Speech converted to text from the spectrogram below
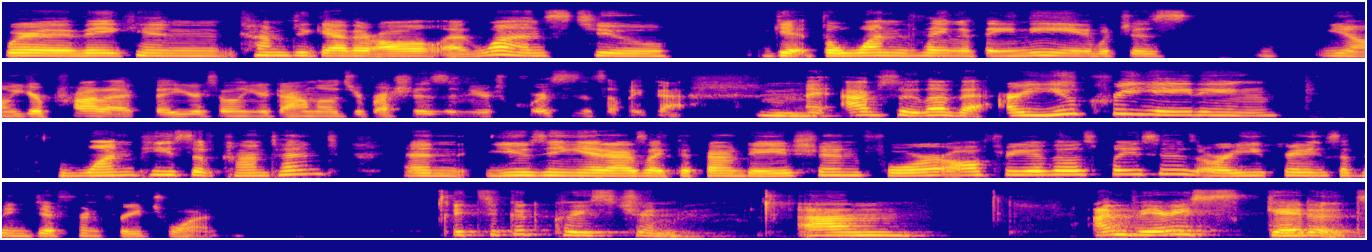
where they can come together all at once to get the one thing that they need, which is you know your product that you're selling your downloads your brushes and your courses and stuff like that. Mm. i absolutely love that. Are you creating one piece of content and using it as like the foundation for all three of those places or are you creating something different for each one? It's a good question. Um i'm very scattered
